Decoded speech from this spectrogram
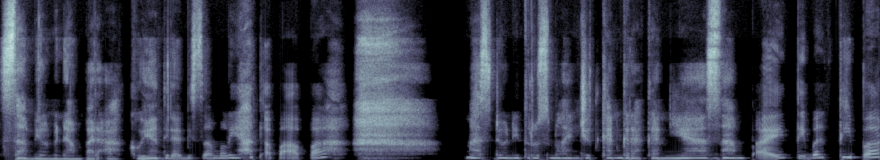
Sambil menampar aku yang tidak bisa melihat apa-apa, Mas Doni terus melanjutkan gerakannya sampai tiba-tiba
